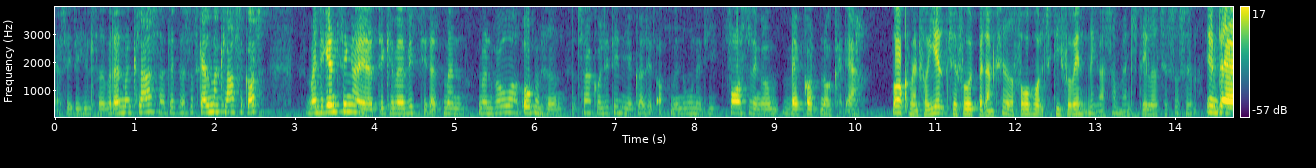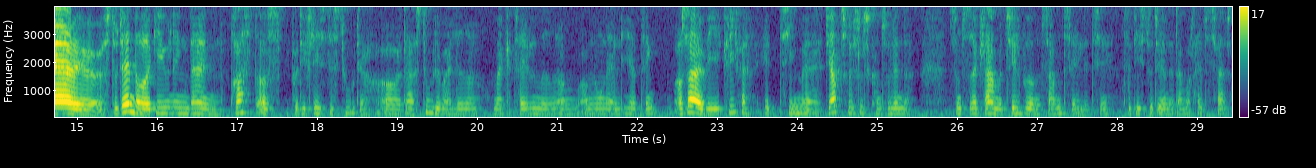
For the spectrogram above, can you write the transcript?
altså i det hele taget, hvordan man klarer sig. Det, så skal man klare sig godt. Men igen tænker jeg, at det kan være vigtigt, at man, man våger åbenheden. Man tør gå lidt ind i og gøre lidt op med nogle af de forestillinger om, hvad godt nok er. Hvor kan man få hjælp til at få et balanceret forhold til de forventninger, som man stiller til sig selv? Jamen, der er jo studenterrådgivning, der er en præst også på de fleste studier, og der er studievejledere, man kan tale med om, om nogle af alle de her ting. Og så er vi i KRIFA, et team af jobtrivselskonsulenter, som sidder klar med tilbud om en samtale til, til de studerende, der måtte have det svært.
